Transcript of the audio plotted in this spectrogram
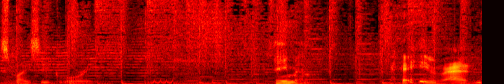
spicy glory. Amen. Hey, man.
